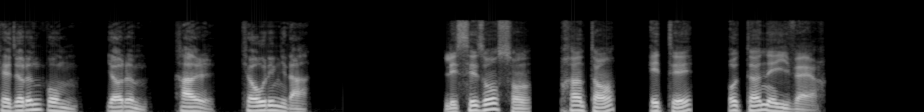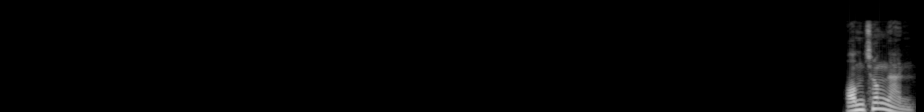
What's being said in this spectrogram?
계절은 봄, 여름, 가을, 겨울입니다. Les saisons sont printemps, été, automne et hiver. 엄청난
